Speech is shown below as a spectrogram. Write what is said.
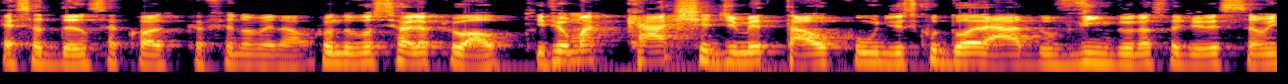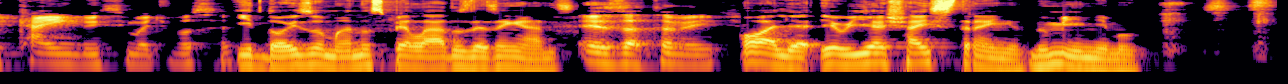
Essa dança cósmica fenomenal. Quando você olha pro alto e vê uma caixa de metal com um disco dourado vindo na sua direção e caindo em cima de você. E dois humanos pelados desenhados. Exatamente. Olha, eu ia achar estranho, no mínimo.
